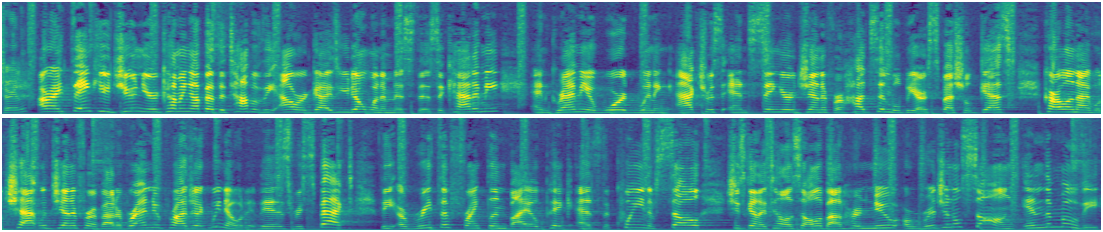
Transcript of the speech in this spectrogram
Shirley? All right, thank you, Junior. Coming up at the top of the hour, guys, you don't want to miss this. Academy and Grammy Award winning actress and singer Jennifer Hudson will be our special guest. Carl and I will chat with Jennifer about her brand new project. We know what it is Respect, the Aretha Franklin biopic as the Queen of Soul. She's going to tell us all about her new original song in the movie.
